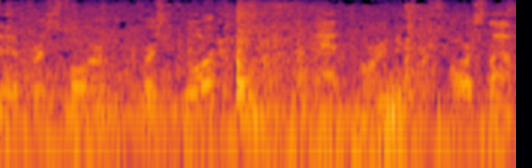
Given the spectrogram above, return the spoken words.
the first floor, first floor and then pouring the first floor slab.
